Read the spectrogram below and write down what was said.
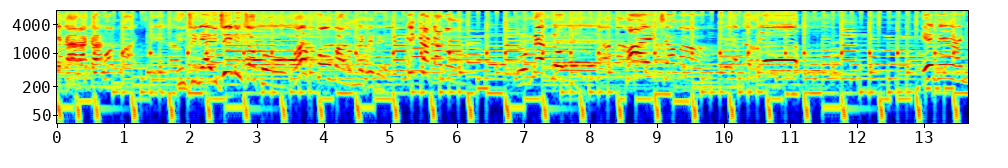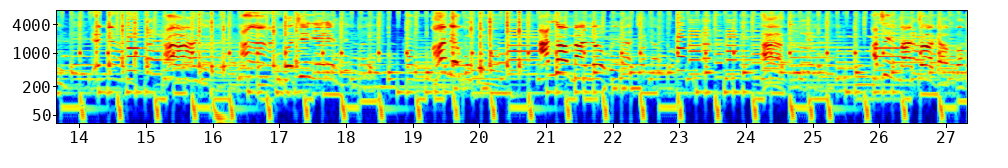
Ikaraka Injinia Eugene joko. one four man omegede Ikaraka no omenobi. machọ gafọ m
